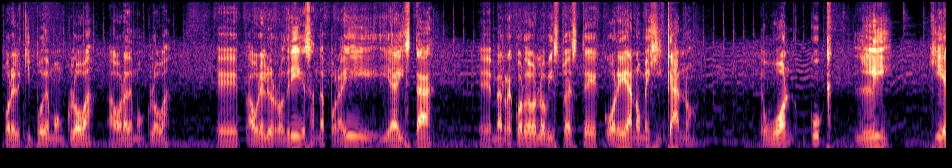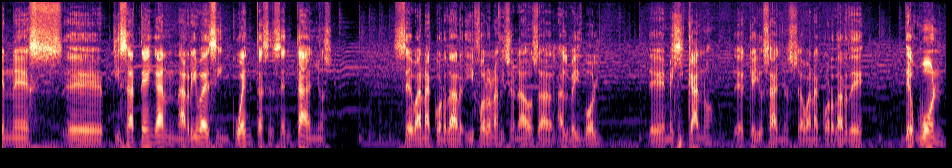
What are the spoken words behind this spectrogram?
por el equipo de Monclova, ahora de Monclova. Eh, Aurelio Rodríguez anda por ahí y ahí está. Eh, me recuerdo haberlo visto a este coreano mexicano, Won Cook Lee, quienes eh, quizá tengan arriba de 50, 60 años, se van a acordar y fueron aficionados al, béisbol mexicano de aquellos años, se van a acordar de, de Won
